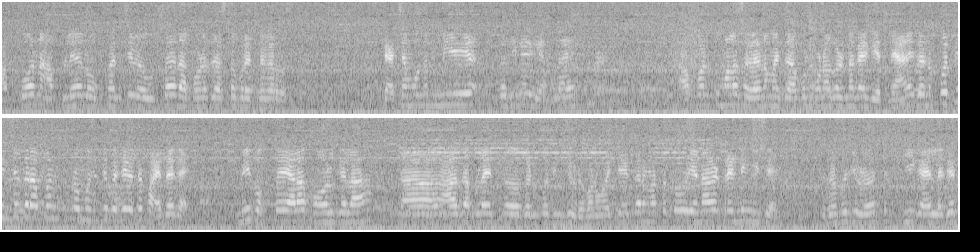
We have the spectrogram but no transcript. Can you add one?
आपण आपल्या लोकांचे व्यवसाय दाखवण्याचा जास्त प्रयत्न करत असतो. त्याच्यामधून मी कधी काय घेतला आहे आपण तुम्हाला सगळ्यांना माहिती आहे आपण कोणाकडनं काय घेत नाही. आणि गणपतींचे जर आपण प्रमोशनचे पैसे घेतले फायदा काय? मी फक्त याला कॉल केला. का आज आपला एक गणपतींची व्हिडिओ बनवायची आहे. कारण आता तो येणारा ट्रेंडिंग विषय आहे. गणपती व्हिडिओ तर ठीक आहे लगेच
